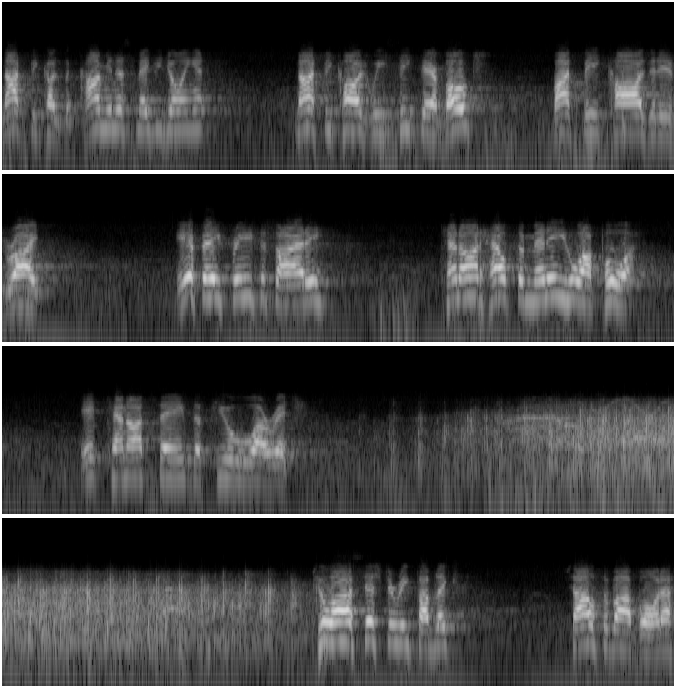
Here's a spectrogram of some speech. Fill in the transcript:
not because the communists may be doing it, not because we seek their votes, but because it is right. If a free society cannot help the many who are poor, it cannot save the few who are rich. To our sister republics south of our border,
